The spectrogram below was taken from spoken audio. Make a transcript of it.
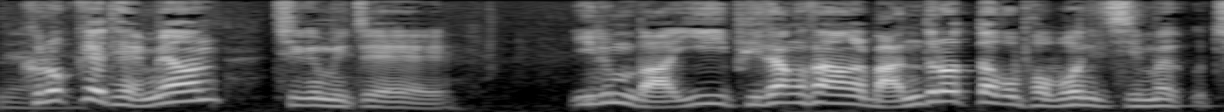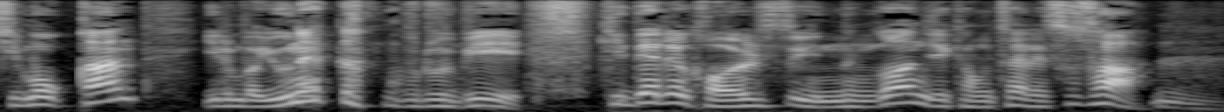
네. 그렇게 되면 지금 이제 이른바 이 비상상황을 만들었다고 법원이 지목, 한 이른바 윤핵관 그룹이 기대를 걸 수 있는 건 이제 경찰의 수사 음.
